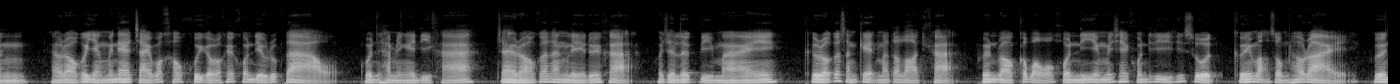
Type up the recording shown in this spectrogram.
น แล้วเราก็ยังไม่แน่ใจว่าเขาคุยกับเราแค่คนเดียวหรือเปล่า ควรจะทำยังไงดีคะ ใจเราก็ลังเลด้วยค่ะ ว่าจะเลิกดีไหม คือเราก็สังเกตมาตลอดค่ะ เพื่อนเราก็บอกว่าคนนี้ยังไม่ใช่คนที่ดีที่สุด คือไม่เหมาะสมเท่าไหร่ เพื่อน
